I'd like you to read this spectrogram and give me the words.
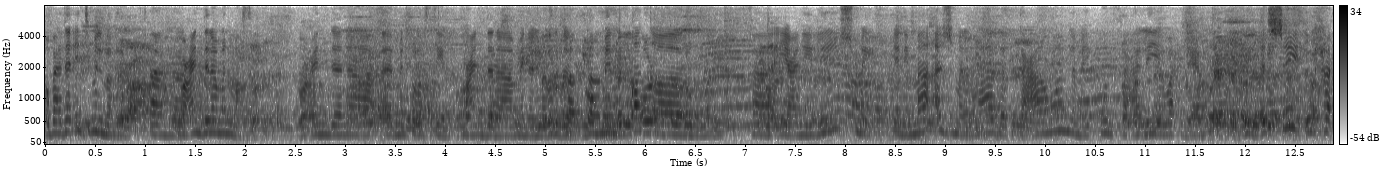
وبعدين أنت من المغرب. وعندنا من مصر وعندنا من فلسطين وعندنا من الأردن ومن قطر. فيعني ليش ما يعني ما أجمل هذا التعاون لما يكون فعالية واحدة؟ يعني الشيء الح...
